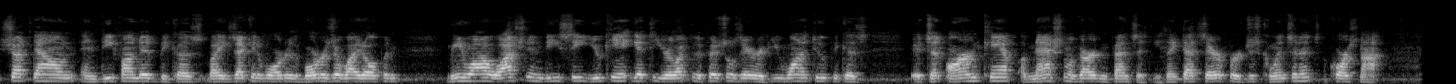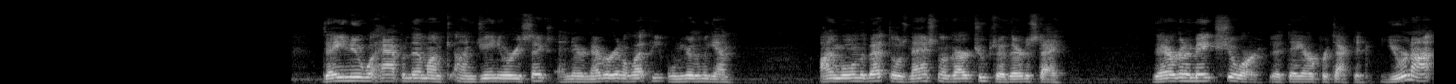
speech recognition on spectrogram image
shut down and defunded because by executive order the borders are wide open. Meanwhile, Washington, D.C., you can't get to your elected officials there if you wanted to because it's an armed camp of National Guard and fences. You think that's there for just coincidence? Of course not. They knew what happened to them on, on January 6th, and they're never going to let people near them again. I'm willing to bet those National Guard troops are there to stay. They're going to make sure that they are protected. You're not,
